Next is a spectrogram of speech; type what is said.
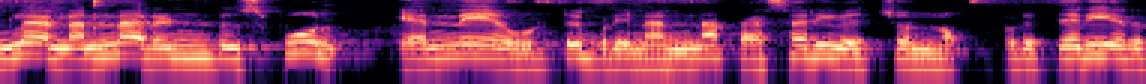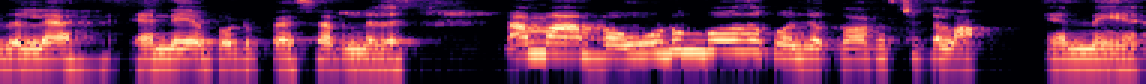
இல்லை நல்லா ரெண்டு ஸ்பூன் எண்ணெயை விட்டு இப்படி நல்லா பெசரி வச்சிடணும். இப்படி தெரியறதில்ல எண்ணெயை போட்டு பெசறினது. நம்ம அப்போ விடும்போது கொஞ்சம் குறைச்சிக்கலாம் எண்ணெயை.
